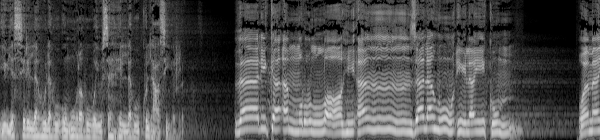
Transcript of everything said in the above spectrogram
ييسر الله له أموره ويسهل له كل عسير. ذلك أمر الله أنزله إليكم. ومن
